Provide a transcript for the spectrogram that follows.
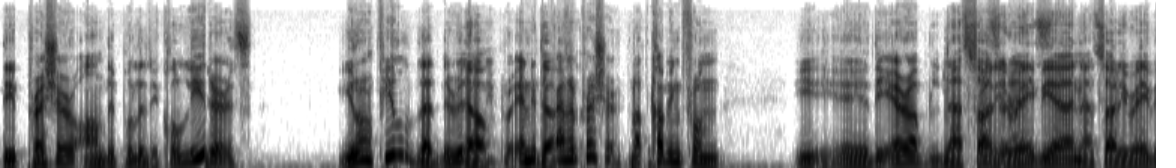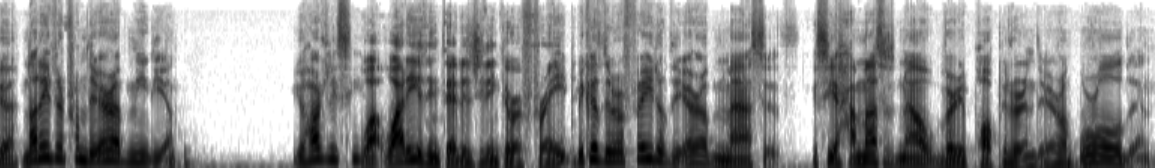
the pressure on the political leaders? You don't feel that there is no, any, any kind of pressure, not coming from uh, the Arab, not Saudi Arabia, not Saudi Arabia, not even from the Arab media. You hardly see. Why, why do you think that is? You think they're afraid? Because they're afraid of the Arab masses. You see, Hamas is now very popular in the Arab world, and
